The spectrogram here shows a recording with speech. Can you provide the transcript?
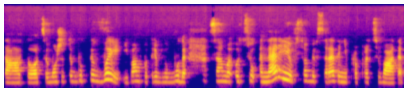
тато, це можете бути ви, і вам потрібно буде саме оцю енергію в собі всередині пропрацювати.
